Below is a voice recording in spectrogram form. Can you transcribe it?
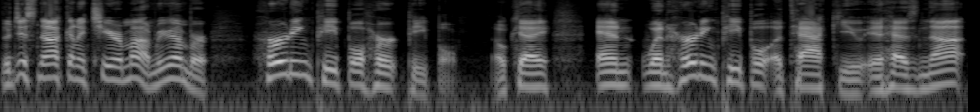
They're just not going to cheer them on. Remember, hurting people hurt people okay? And when hurting people attack you, it has not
